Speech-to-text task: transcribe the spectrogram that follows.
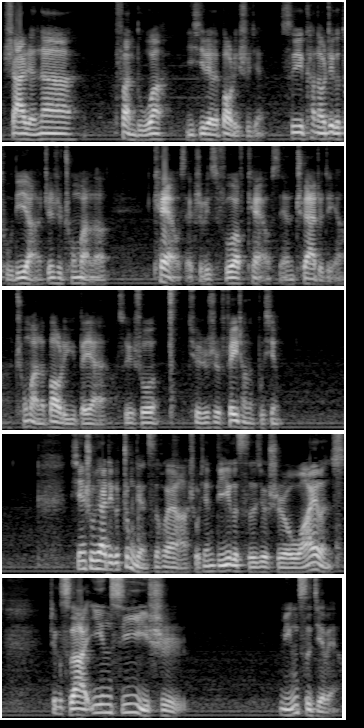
杀人啊、贩毒啊，一系列的暴力事件。所以看到这个土地啊，真是充满了 chaos，actually is full of chaos and tragedy 啊，充满了暴力与悲哀啊。所以说，确实是非常的不幸。先说一下这个重点词汇啊，首先第一个词就是 violence。这个词啊，e n c e 是名词结尾啊，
